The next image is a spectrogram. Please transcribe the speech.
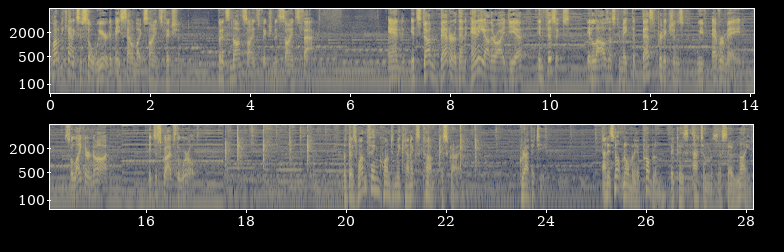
Quantum mechanics is so weird it may sound like science fiction. But it's not science fiction, it's science fact. And it's done better than any other idea in physics. It allows us to make the best predictions we've ever made. So, like it or not, it describes the world. But there's one thing quantum mechanics can't describe gravity. And it's not normally a problem because atoms are so light,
